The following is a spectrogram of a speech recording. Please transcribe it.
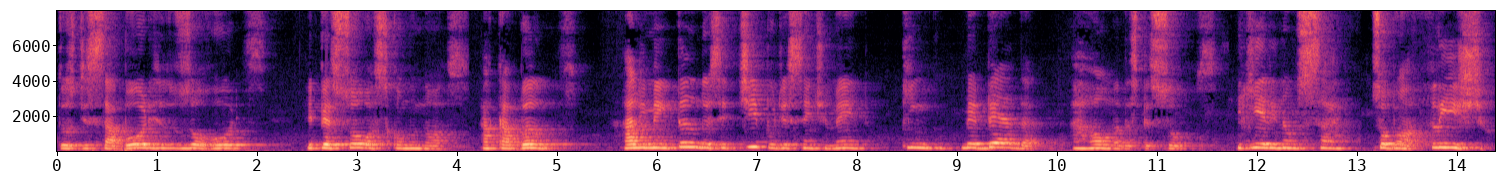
dos dissabores e dos horrores e pessoas como nós acabamos alimentando esse tipo de sentimento que embebeda a alma das pessoas e que ele não sai sob um aflijo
